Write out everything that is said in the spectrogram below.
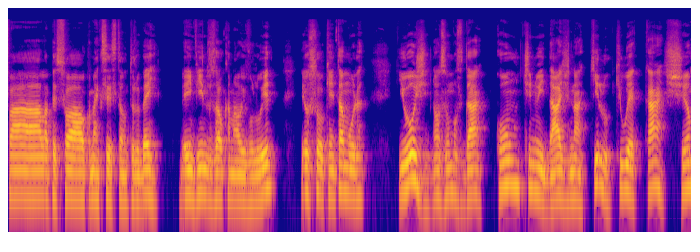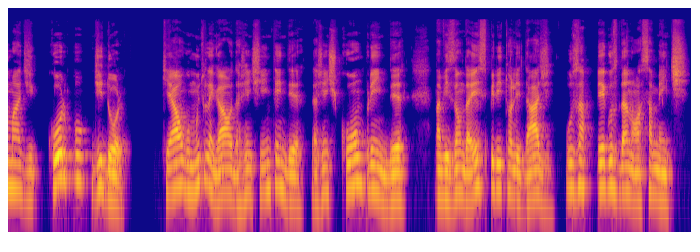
Fala pessoal, como é que vocês estão? Tudo bem? Bem-vindos ao canal Evoluir. Eu sou Ken Tamura e hoje nós vamos dar continuidade naquilo que o Ekar chama de corpo de dor, que é algo muito legal da gente entender, da gente compreender na visão da espiritualidade os apegos da nossa mente.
